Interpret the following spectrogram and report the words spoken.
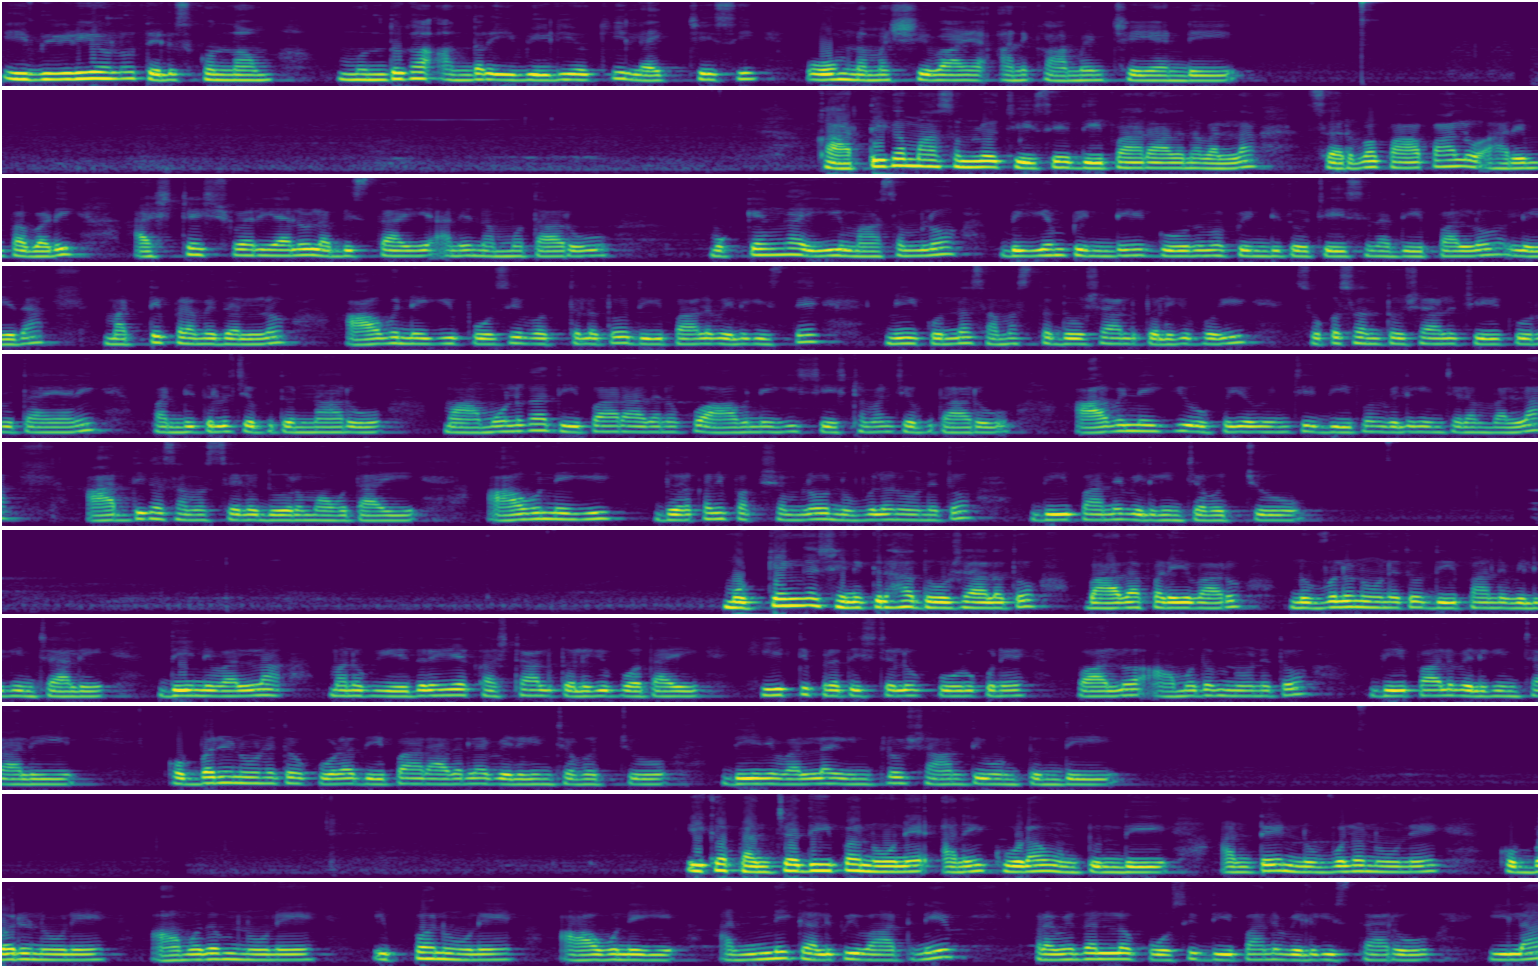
ఈ వీడియోలో తెలుసుకుందాం. ముందుగా అందరూ ఈ వీడియోకి లైక్ చేసి ఓం నమ శివాయ అని కామెంట్ చేయండి. కార్తీక మాసంలో చేసే దీపారాధన వల్ల సర్వ పాపాలు హరింపబడి అష్టైశ్వర్యాలు లభిస్తాయి అని నమ్ముతారు. ముఖ్యంగా ఈ మాసంలో బియ్యం పిండి గోధుమ పిండితో చేసిన దీపాల్లో లేదా మట్టి ప్రమిదల్లో ఆవు నెయ్యి పోసి ఒత్తులతో దీపాలు వెలిగిస్తే మీకున్న సమస్త దోషాలు తొలగిపోయి సుఖ సంతోషాలు చేకూరుతాయని పండితులు చెబుతున్నారు. మామూలుగా దీపారాధనకు ఆవు నెయ్యి శ్రేష్టమని చెబుతారు. ఆవు నెయ్యి ఉపయోగించి దీపం వెలిగించడం వల్ల ఆర్థిక సమస్యలు దూరం అవుతాయి ఆవు నెయ్యి దొరకని పక్షంలో నువ్వుల నూనెతో దీపాన్ని వెలిగించవచ్చు. ముఖ్యంగా శనిగ్రహ దోషాలతో బాధపడేవారు నువ్వుల నూనెతో దీపాన్ని వెలిగించాలి. దీనివల్ల మనకు ఎదురయ్యే కష్టాలు తొలగిపోతాయి. కీర్తి ప్రతిష్టలు కోరుకునే వాళ్ళు ఆముదం నూనెతో దీపాలు వెలిగించాలి. కొబ్బరి నూనెతో కూడా దీపారాధన వెలిగించవచ్చు. దీనివల్ల ఇంట్లో శాంతి ఉంటుంది. ఇక పంచదీప నూనె అని కూడా ఉంటుంది. అంటే నువ్వుల నూనె కొబ్బరి నూనె ఆముదం నూనె ఇప్ప నూనె ఆవు నెయ్యి అన్నీ కలిపి వాటిని ప్రమిదల్లో పోసి దీపాన్ని వెలిగిస్తారు. ఇలా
